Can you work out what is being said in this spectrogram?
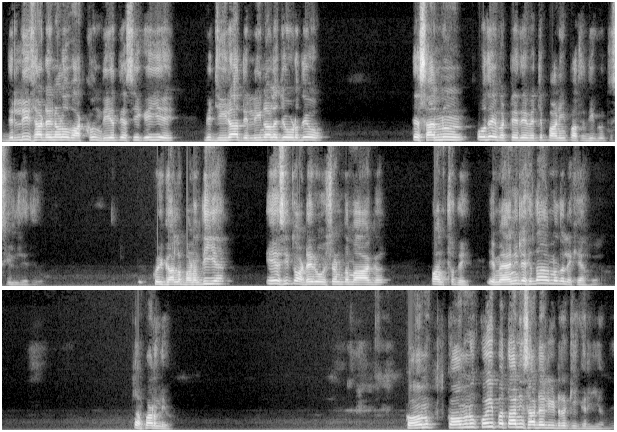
ਦਿੱਲੀ ਸਾਡੇ ਨਾਲੋਂ ਵੱਖ ਹੁੰਦੀ ਹੈ ਤੇ ਅਸੀਂ ਕਹੀਏ ਵੀ ਜੀਰਾ ਦਿੱਲੀ ਨਾਲ ਜੋੜ ਦਿਓ ਤੇ ਸਾਨੂੰ ਉਹਦੇ ਵੱਟੇ ਦੇ ਵਿੱਚ ਪਾਣੀਪਤ ਦੀ ਕੋਈ ਤਹਿਸੀਲ ਦੇ ਦਿਓ। ਕੋਈ ਗੱਲ ਬਣਦੀ ਆ? ਇਹ ਅਸੀਂ ਤੁਹਾਡੇ ਰੋਸ਼ਨ ਦਿਮਾਗ ਪੰਥ ਦੇ। ਇਹ ਮੈਂ ਨਹੀਂ ਲਿਖਦਾ ਉਹਨਾਂ ਦਾ ਲਿਖਿਆ ਹੋਇਆ। ਤਾਂ ਪੜ੍ਹ ਲਿਓ। ਕੌਮ ਕੌਮ ਨੂੰ ਕੋਈ ਪਤਾ ਨਹੀਂ ਸਾਡੇ ਲੀਡਰ ਕੀ ਕਰੀ ਜਾਂਦੇ।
